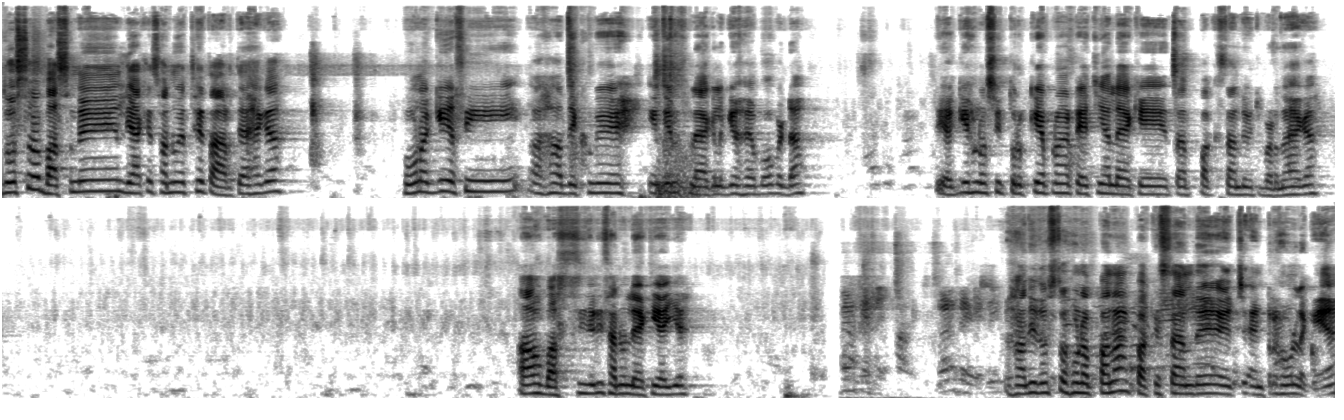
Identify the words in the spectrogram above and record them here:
ਦੋਸਤੋ, ਬੱਸ ਨੇ ਲਿਆ ਕੇ ਸਾਨੂੰ ਇੱਥੇ ਤਾਰਤਿਆ ਹੈਗਾ। ਹੁਣ ਅੱਗੇ ਅਸੀਂ ਆਹ ਦੇਖੋਗੇ ਇੰਡੀਅਨ ਫਲੈਗ ਲੱਗਿਆ ਹੋਇਆ, ਬਹੁਤ ਵੱਡਾ। ਤੇ ਅੱਗੇ ਹੁਣ ਅਸੀਂ ਤੁਰ ਕੇ ਆਪਣਾ ਅਟੈਚੀਆਂ ਲੈ ਕੇ ਤਾਂ ਪਾਕਿਸਤਾਨ ਦੇ ਵਿੱਚ ਵੜਨਾ ਹੈਗਾ। ਆਹ ਬੱਸ ਸੀ ਜਿਹੜੀ ਸਾਨੂੰ ਲੈ ਕੇ ਆਈ ਹੈ। ਹਾਂਜੀ ਦੋਸਤੋ, ਹੁਣ ਆਪਾਂ ਨਾ ਪਾਕਿਸਤਾਨ ਦੇ ਵਿੱਚ ਐਂਟਰ ਹੋਣ ਲੱਗੇ ਆ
